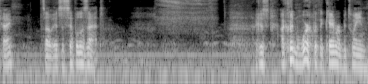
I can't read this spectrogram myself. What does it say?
Okay, so it's as simple as that. I just, I couldn't work with the camera between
